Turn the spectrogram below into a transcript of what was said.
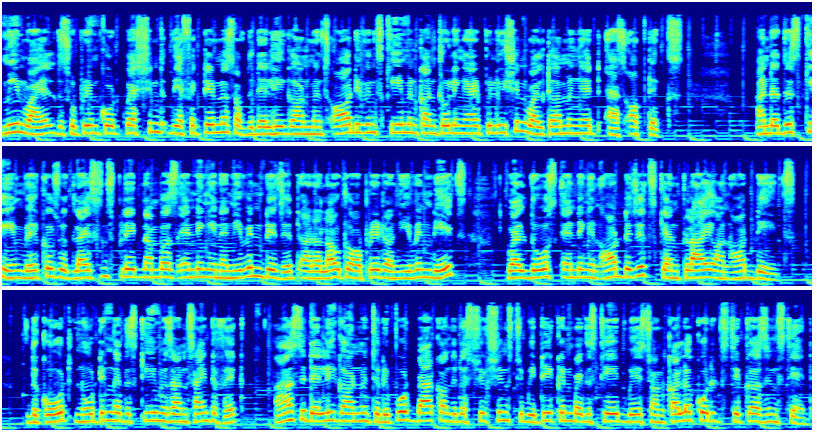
Meanwhile, the Supreme Court questioned the effectiveness of the Delhi government's odd even scheme in controlling air pollution while terming it as optics. Under this scheme, vehicles with license plate numbers ending in an even digit are allowed to operate on even dates, while those ending in odd digits can ply on odd dates. The court, noting that the scheme is unscientific, asked the Delhi government to report back on the restrictions to be taken by the state based on color coded stickers instead.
